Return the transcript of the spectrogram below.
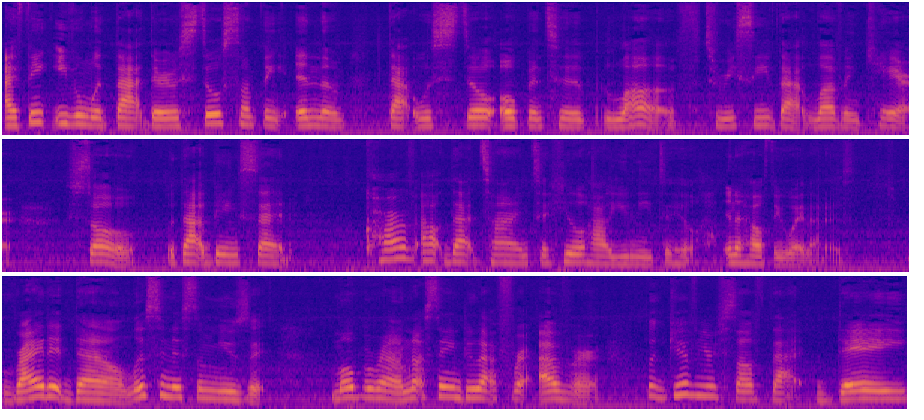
I think even with that, there was still something in them that was still open to love, to receive that love and care. So, with that being said, carve out that time to heal how you need to heal in a healthy way, that is. Write it down, listen to some music, mope around. I'm not saying do that forever, but give yourself that day,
